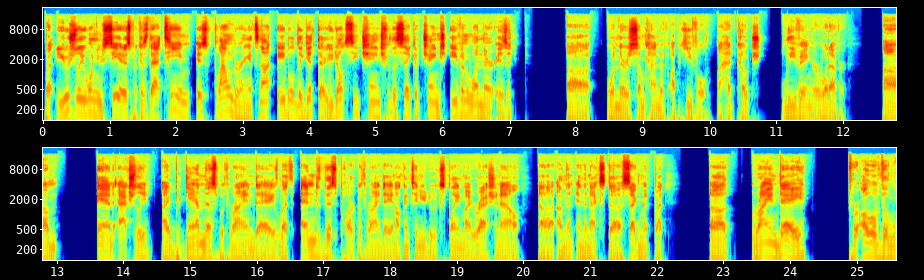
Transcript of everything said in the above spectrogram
but usually, when you see it, it's because that team is floundering. It's not able to get there. You don't see change for the sake of change, even when there is a, uh, when there's some kind of upheaval, a head coach leaving or whatever. Um, and actually, I began this with Ryan Day. Let's end this part with Ryan Day, and I'll continue to explain my rationale uh, on the in the next uh, segment. But uh, Ryan Day, for all of the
